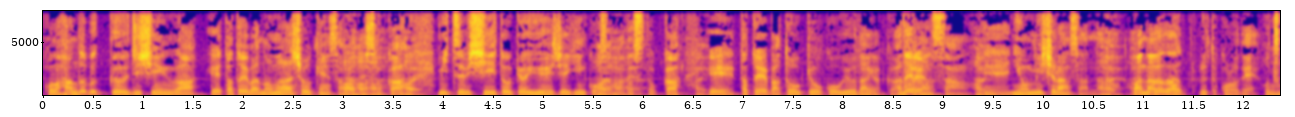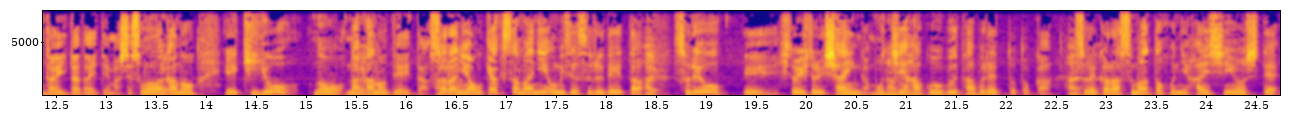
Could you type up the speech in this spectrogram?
このハンドブック自身は、えー、例えば野村証券様ですとか、三菱東京 UFJ 銀行様ですとか、えー、例えば東京工業大学アデランさん、はい、えー、日本ミシュランさんなど、まあ、名だたるところでお使いいただいていまして、その中の、えー、企業の中のデータ、さらにはお客様にお見せするデータ、それを、えー、一人一人社員が持ち運ぶタブレットとか、それからスマートフォンに配信をして、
